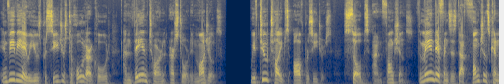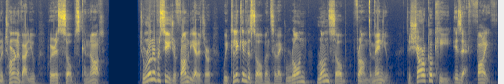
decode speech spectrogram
In VBA we use procedures to hold our code and they in turn are stored in modules. We have two types of procedures, subs and functions. The main difference is that functions can return a value whereas subs cannot. To run a procedure from the editor, we click in the sub and select Run Run Sub from the menu. The shortcut key is F5.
